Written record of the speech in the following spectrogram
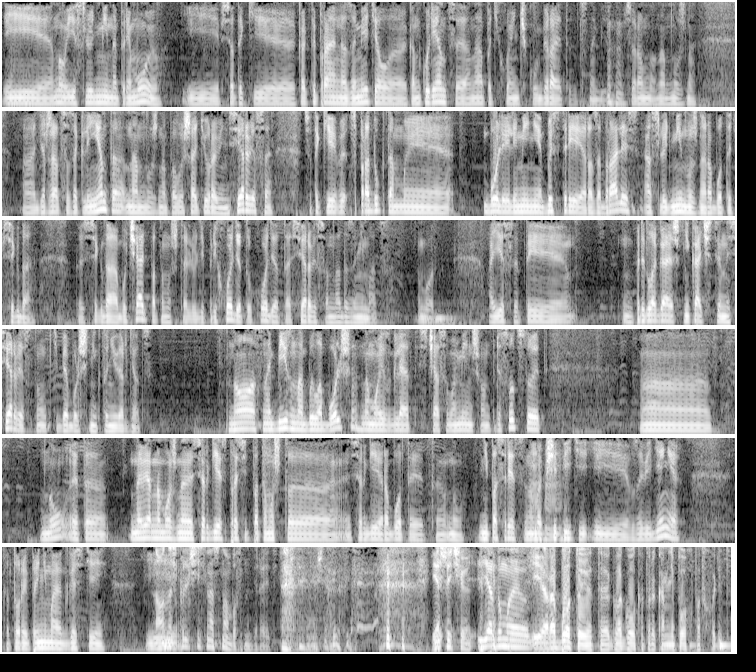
И, ну, и с людьми напрямую. И все-таки, как ты правильно заметил, конкуренция, она потихонечку убирает этот снобизм. Все равно нам нужно э, держаться за клиента, нам нужно повышать уровень сервиса. Все-таки с продуктом мы более или менее быстрее разобрались, а с людьми нужно работать всегда. То есть всегда обучать, потому что люди приходят, уходят, а сервисом надо заниматься. Вот. А если ты предлагаешь некачественный сервис, ну, к тебе больше никто не вернется. Но снобизма было больше, на мой взгляд. Сейчас его меньше, он присутствует. А, Ну, это, наверное, можно Сергея спросить, потому что Сергей работает ну, непосредственно в общепите и в заведениях, которые принимают гостей. И Но он исключительно снобов набирает, конечно. Я шучу. Я думаю, И работаю — это глагол, который ко мне плохо подходит.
